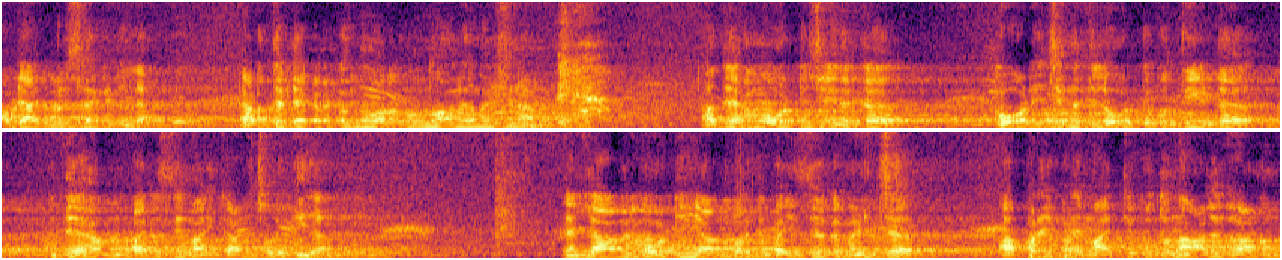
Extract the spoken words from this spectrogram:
അവിടെ ആരും മനസ്സിലാക്കിയിട്ടില്ല. കടത്തിന്റെ കിടക്കുന്നു ഉറങ്ങുന്നു അങ്ങനെ മനുഷ്യനാണ്. അദ്ദേഹം വോട്ട് ചെയ്തിട്ട് കോടി ചിഹ്നത്തിൽ വോട്ട് കുത്തിയിട്ട് ഇദ്ദേഹം പരസ്യമായി കാണിച്ചു കൊടുക്കുക എല്ലാവരും വോട്ട് ചെയ്യാമെന്ന് പറഞ്ഞ് പൈസയൊക്കെ മേടിച്ച് അപ്പറേ ഇപ്പറേ മാറ്റി കുത്തുന്ന ആളുകളാണും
